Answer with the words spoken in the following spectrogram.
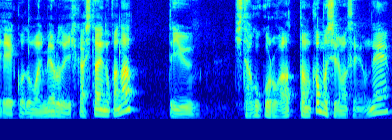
えー、子供にメロディーを弾かしたいのかなっていう下心があったのかもしれませんよね。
